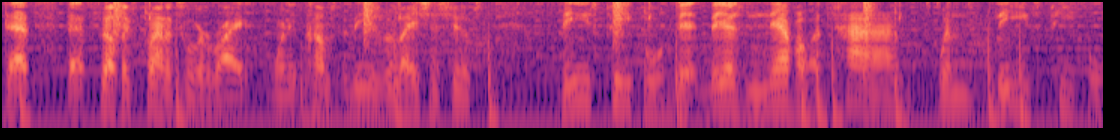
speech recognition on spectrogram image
that's that's self-explanatory, right? When it comes to these relationships, these people, there's never a time when these people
